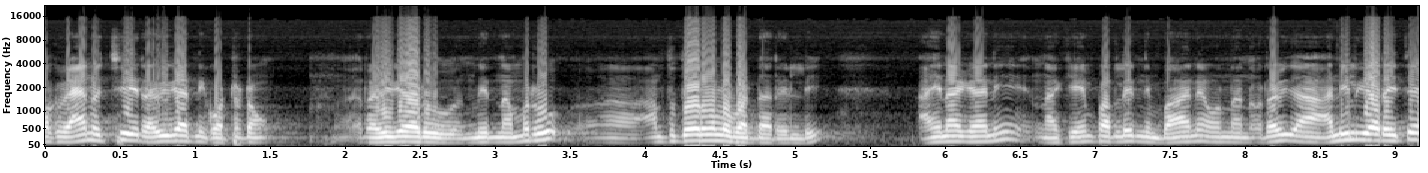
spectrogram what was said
ఒక వ్యాన్ వచ్చి రవి గారిని కొట్టడం. రవి గారు మీరు నమ్మరు అంత దూరంలో పడ్డారు వెళ్ళి. అయినా కానీ నాకేం పర్లేదు నేను బాగానే ఉన్నాను. రవి అనిల్ గారు అయితే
